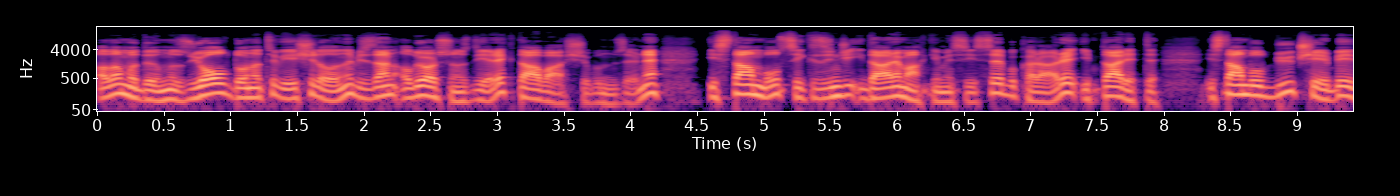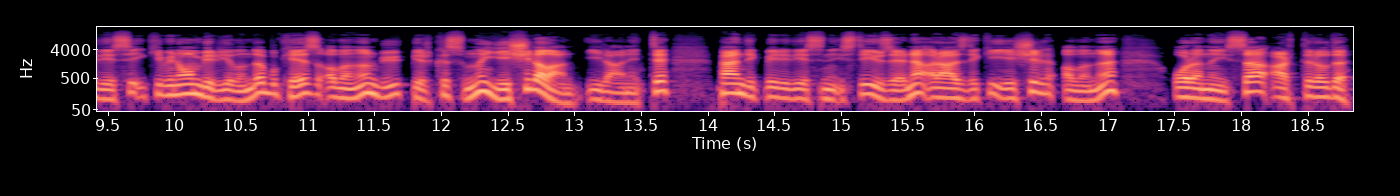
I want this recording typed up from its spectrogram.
alamadığımız yol, donatı ve yeşil alanı bizden alıyorsunuz diyerek dava açtı bunun üzerine. İstanbul 8. İdare Mahkemesi ise bu kararı iptal etti. İstanbul Büyükşehir Belediyesi 2011 yılında bu kez alanın büyük bir kısmını yeşil alan ilan etti. Pendik Belediyesi'nin isteği üzerine arazideki yeşil alanı oranı ise arttırıldı.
